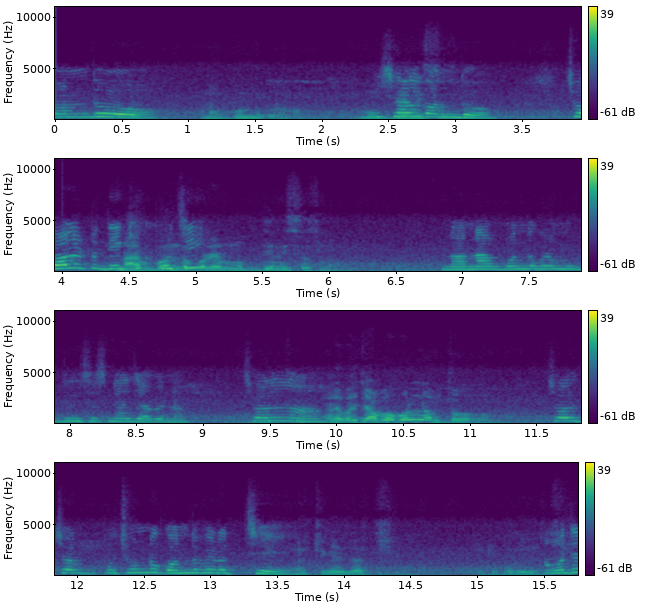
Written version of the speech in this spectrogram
গন্ধ। নাক বন্ধ করে দিয়ে বিশাল গন্ধ। চল একটু দেখি নাক বন্ধ করে মুখ দিয়ে নিঃশ্বাস নাও। না নাক বন্ধ করে মুখ দিয়ে নিঃশ্বাস নেওয়া যাবে না। চল না। আরে ভাই যাব বললাম তো। চল চল প্রচণ্ড গন্ধ বেরোচ্ছে। আচ্ছা, ঠিক আছে যাচ্ছি। আমাদের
